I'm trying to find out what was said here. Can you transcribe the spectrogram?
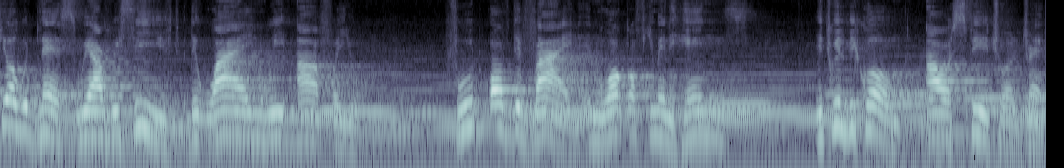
your goodness we have received the wine we offer you food of the vine and work of human hands, it will become our spiritual drink.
